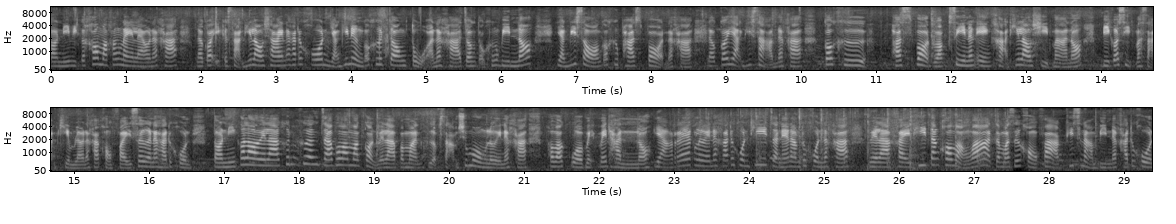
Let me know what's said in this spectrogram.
ตอนนี้วีก็เข้ามาข้างในแล้วล้วนะคะ แล้วก็เอกสารที่เราใช้นะคะทุกคนอย่างที่หนึ่งก็คือจองตั๋วนะคะ จองตั๋วเครื่องบินเนาะอย่างที่สองก็คือพาสปอร์ตนะคะ แล้วก็อย่างที่สามนะคะ ก็คือพาสปอร์ตวัคซีนนั่นเองค่ะ ที่เราฉีดมาเนาะบีก็ฉีดมา 3 เข็มแล้วนะคะ ของไฟเซอร์นะคะทุกคนตอนนี้ก็รอเวลาขึ้นเครื่องจ้าเพราะว่ามาก่อนเวลาประมาณเกือบ 3 ชั่วโมงเลยนะคะ เพราะว่ากลัวไม่ไม่ทันเนาะอย่างแรกเลยนะคะ ทุกคนที่จะแนะนำทุกคนนะคะ เวลาใครที่ตั้งความหวังว่าจะมาซื้อของฝากที่สนามบินนะคะ ทุกคน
